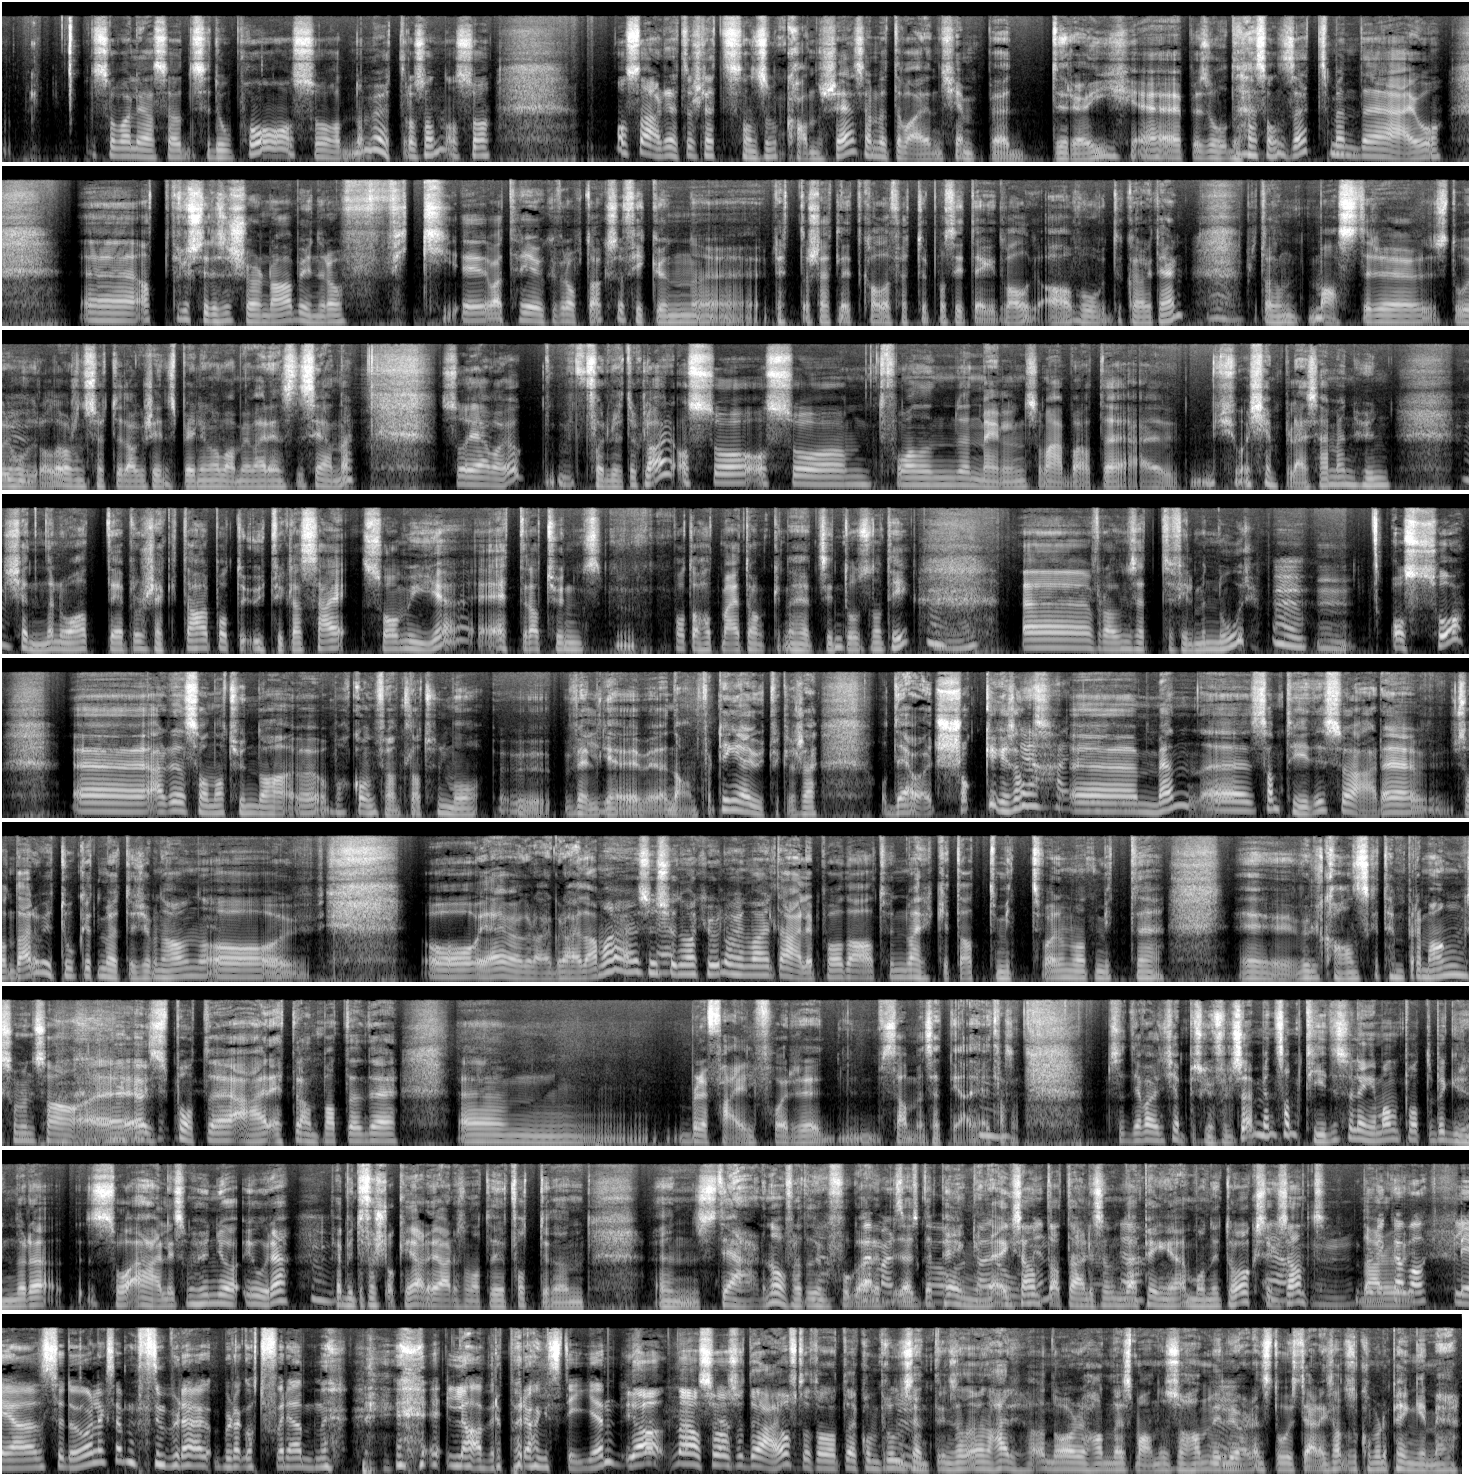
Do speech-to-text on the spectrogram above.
så var Lea Seydoux på, og så hadde noen møter og sånn, og så og så er det rett og slett sånn som kan skje, selv om dette var en kjempedrøy episode, sånn sett. Men det er jo at plutselig regissøren da begynner å fikk eh, Det var tre uker fra opptak, så fikk hun eh, rett og slett litt kalde føtter på sitt eget valg av hovedkarakteren. For det var sånn master, stor mm. hovedrolle. Det var sånn 70 dagers innspilling og var med i hver eneste scene. Så jeg var jo forberedt og klar, og så, og så får man den, den mailen som er bare at er, hun var kjempelei seg, men hun kjenner nå at det prosjektet har på en måte utvikla seg så mye etter at hun på en måte hatt meg i tankene helt siden 2010. Eh, for da hadde hun sett filmen Nord. Mm. Og så eh, er det sånn at hun da eh, har kommet fram til at hun må uh, velge en annen, for ting utvikler seg. Og det er jo et sjokk, ikke sant? Ja. Eh, men eh, samtidig så er det sånn der, vi tok et møte i København, og og jeg var glad, glad i dama. Jeg syntes hun var kul, og hun var helt ærlig på da at hun merket at mitt, måte mitt eh, eh, vulkanske temperament, som hun sa, eh, på en måte er et eller annet med at det, eh, ble feil for eh, sammensetninga. Mm. sånt. Så det var en kjempeskuffelse, men samtidig, så lenge man på en måte begrunner det så ærlig som hun gjorde gjorde For jeg begynte først ok, er det, er det sånn at de har fått inn en, en stjerne nå? For at det, får- er det det, pengene, ikke sant? At det er liksom, det er penger, money talks, ikke Ja. sant? Mm. Burde ikke ha valgt Lea Sudot, liksom. Burde, burde ha gått for en lavere på rangstigen. Ja, nei, altså, altså, Det er jo ofte sånn at det kommer produsenter inn sånn «Men Her, nå har han lest manus, og han vil gjøre det en stor stjerne, ikke sant? og så kommer det penger med.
